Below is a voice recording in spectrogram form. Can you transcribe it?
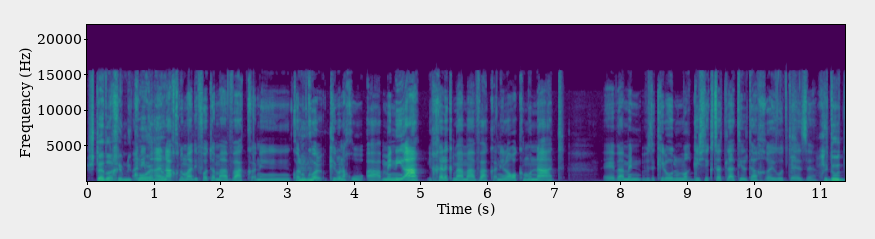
שתי דרכים לקרוא אליהם. אנחנו מעדיפות המאבק. אני, קודם mm-hmm. כל, כאילו, אנחנו, המניעה היא חלק מהמאבק. אני לא רק מונעת. אה, והמנ... וזה כאילו מרגיש לי קצת להטיל את האחריות הזה. אה, חידוד,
